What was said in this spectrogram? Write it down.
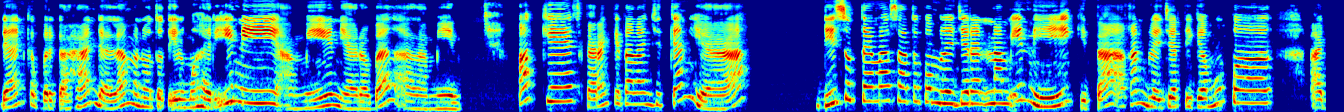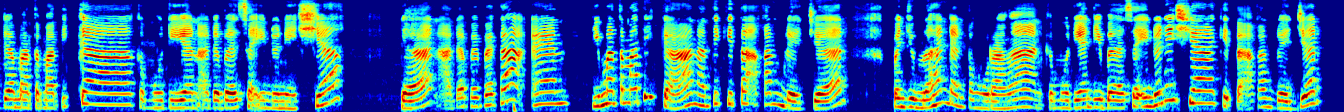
dan keberkahan dalam menuntut ilmu hari ini. Amin ya robbal alamin. Oke, sekarang kita lanjutkan ya. Di subtema 1 pembelajaran 6 ini, kita akan belajar tiga mupel. Ada matematika, kemudian ada bahasa Indonesia, dan ada PPKN. Di matematika, nanti kita akan belajar penjumlahan dan pengurangan. Kemudian di bahasa Indonesia, kita akan belajar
